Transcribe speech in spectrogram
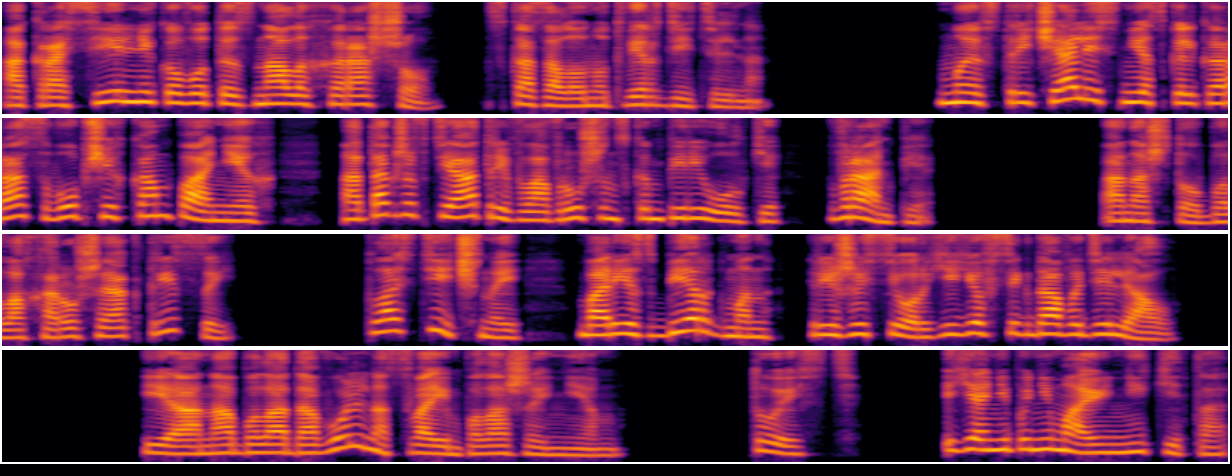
«А Красильникову ты знала хорошо», — сказал он утвердительно. «Мы встречались несколько раз в общих компаниях, а также в театре в Лаврушинском переулке, в Рампе. Она что, была хорошей актрисой? Пластичной. Борис Бергман, режиссер, ее всегда выделял. И она была довольна своим положением? То есть, я не понимаю, Никита.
